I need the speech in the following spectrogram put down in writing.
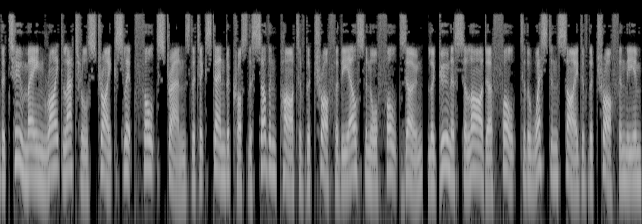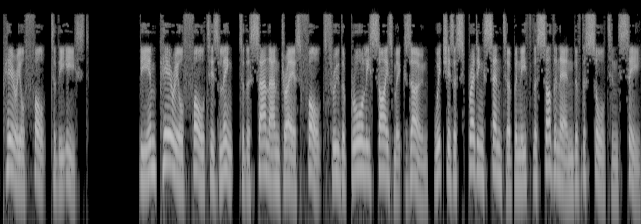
The two main right lateral strike-slip fault strands that extend across the southern part of the trough are the Elsinore Fault Zone, Laguna Salada Fault to the western side of the trough and the Imperial Fault to the east. The Imperial Fault is linked to the San Andreas Fault through the Brawley Seismic Zone, which is a spreading center beneath the southern end of the Salton Sea.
